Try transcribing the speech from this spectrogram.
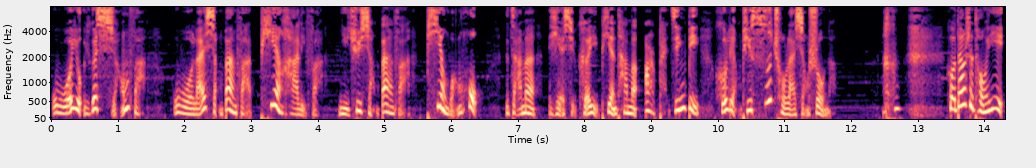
我有一个想法，我来想办法骗哈里发，你去想办法骗王后。”咱们也许可以骗他们二百金币和两匹丝绸来享受呢。我倒是同意，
